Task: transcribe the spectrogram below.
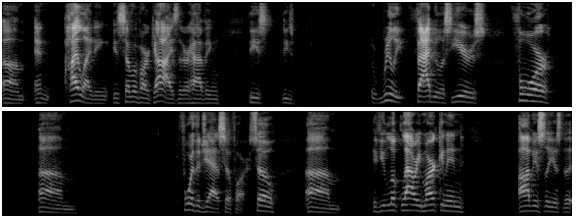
um, and highlighting is some of our guys that are having these these really fabulous years for um, for the Jazz so far. So um, if you look, Lauri Markkanen obviously is the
